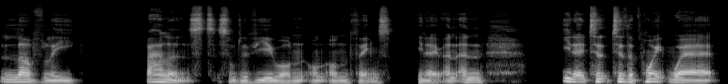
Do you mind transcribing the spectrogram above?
lovely balanced sort of view on on, on things you know, and and you know to to the point where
